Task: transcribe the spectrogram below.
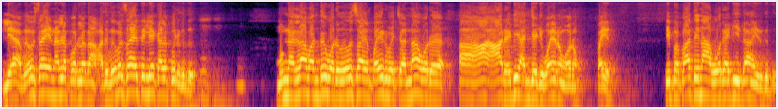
இல்லையா? விவசாயம் நல்ல பொருளை தான். அது விவசாயத்திலேயே கலப்பு இருக்குது. முன்னெல்லாம் வந்து ஒரு விவசாயம் பயிர் வச்சான்னா ஒரு ஆறு அடி அஞ்சு அடி உயரம் வரும் பயிர். இப்போ பார்த்தீங்கன்னா ஒரு அடி தான் இருக்குது.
